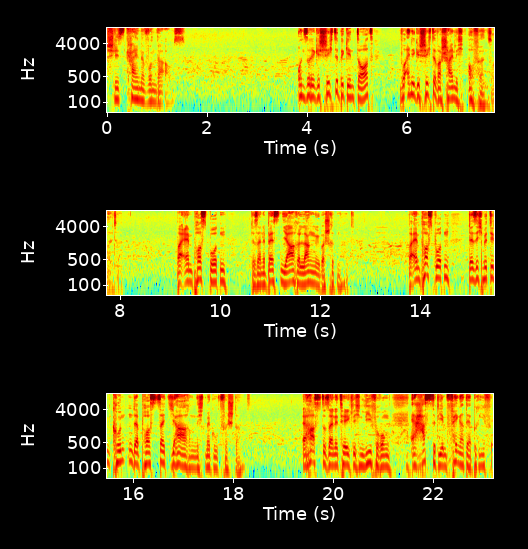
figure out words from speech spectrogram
schließt keine Wunder aus. Unsere Geschichte beginnt dort, wo eine Geschichte wahrscheinlich aufhören sollte. Bei einem Postboten, der seine besten Jahre lang überschritten hat. Bei einem Postboten, der sich mit den Kunden der Post seit Jahren nicht mehr gut verstand. Er hasste seine täglichen Lieferungen, er hasste die Empfänger der Briefe.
